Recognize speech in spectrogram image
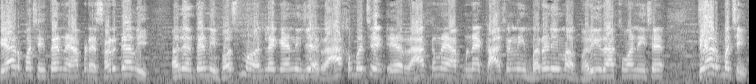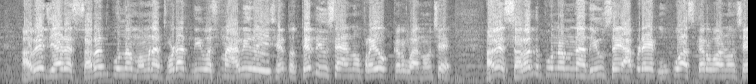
ત્યાર પછી તેને આપણે સળગાવી અને તેની ભસ્મ એટલે કે એની જે રાખ બચે એ રાખને આપણે કાચની બરણીમાં ભરી રાખવાની છે. ત્યાર પછી હવે જ્યારે શરદ પૂનમ હમણાં થોડા જ દિવસમાં આવી રહી છે તો તે દિવસે આનો પ્રયોગ કરવાનો છે. હવે શરદ પૂનમના દિવસે આપણે એક ઉપવાસ કરવાનો છે.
